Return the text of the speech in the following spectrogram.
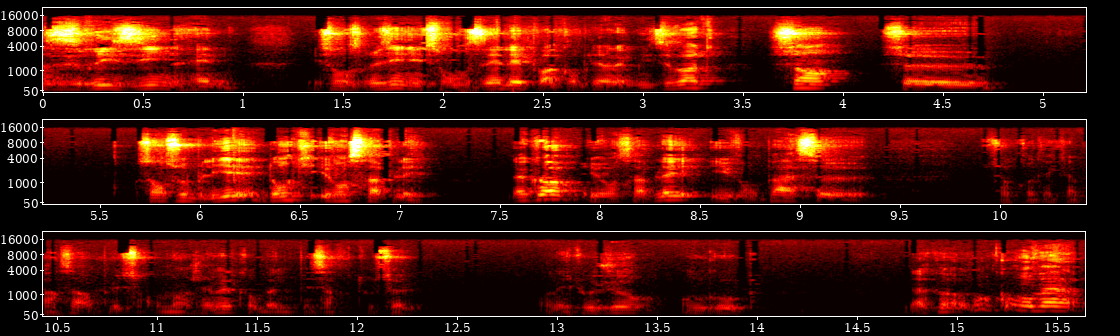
zrizin hen. Ils sont zrizin, ils sont zélés pour accomplir les mitzvot sans sans s'oublier, donc ils vont se rappeler. D'accord? Ils vont se rappeler, ils vont pas se, sur côté qu'à part ça, en plus, on mange jamais le Korban Pessah tout seul. On est toujours en groupe. D'accord? Donc on va,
